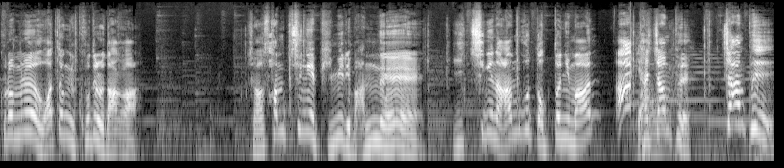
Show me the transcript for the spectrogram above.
그러면은 왔던 길 그대로 나가 자 3층에 비밀이 많네. 2층에는 아무것도 없더니만. 아 다시 점프 점프!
